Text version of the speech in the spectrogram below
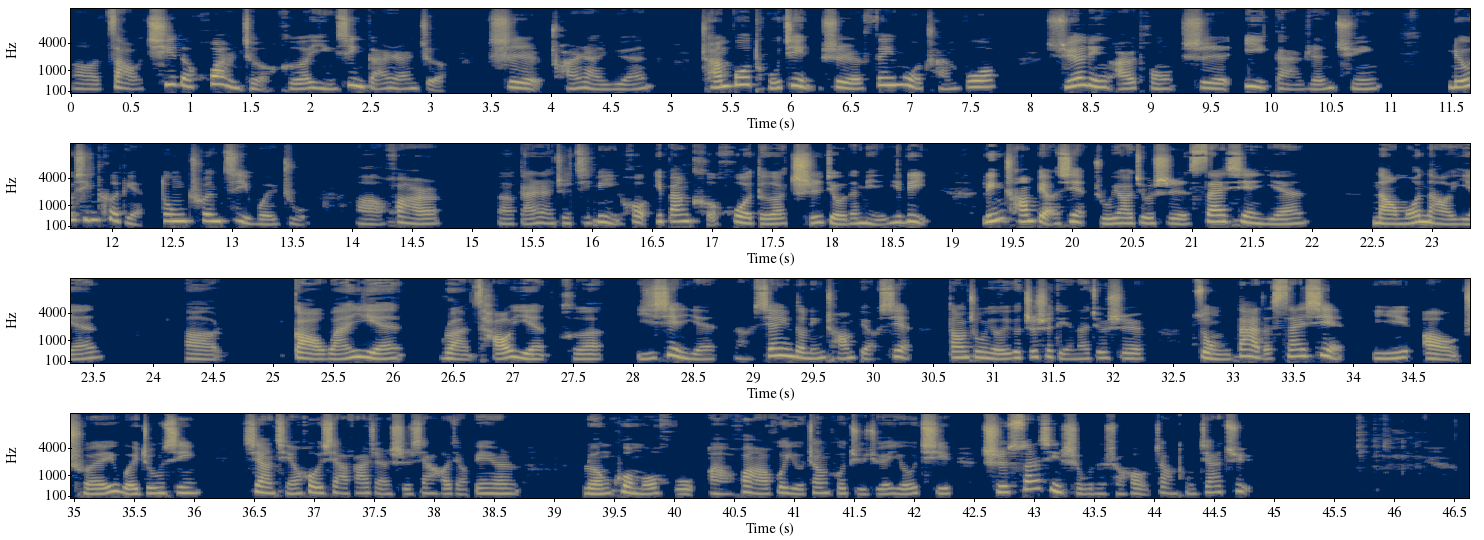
呃，早期的患者和隐性感染者是传染源，传播途径是飞沫传播。学龄儿童是易感人群，流行特点冬春季为主。啊，患儿。呃，感染这疾病以后，一般可获得持久的免疫力。临床表现主要就是腮腺炎、脑膜脑炎、呃睾丸炎、卵巢炎和胰腺炎啊。相应的临床表现当中有一个知识点呢，就是肿大的腮腺以耳垂为中心，向前后下发展时，下颌角边缘轮廓模糊啊，患儿会有张口咀嚼，尤其吃酸性食物的时候，胀痛加剧。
